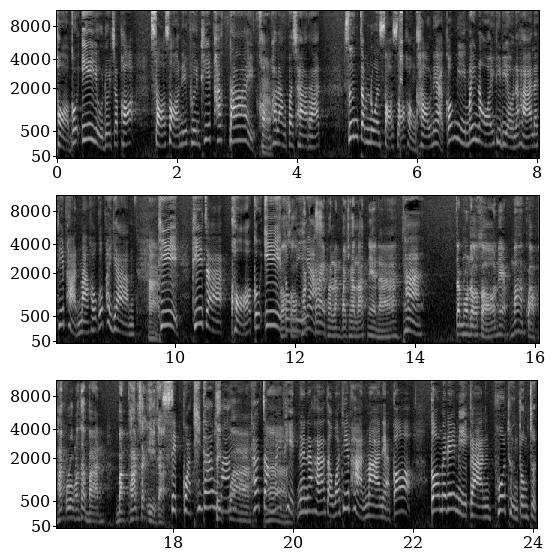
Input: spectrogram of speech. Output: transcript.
ขอเก้าอี้อยู่โดยเฉพาะสสในพื้นที่ภาคใต้ของครับ พลังประชารัฐ ซึ่งจำนวนสสของเขาเนี่ยก็มีไม่น้อยทีเดียวนะคะ และที่ผ่านมาเขาก็พยายามฮะ ที่ที่จะขอเก้าอี้สตรงสนี้ภาคอะใต้พลังประชารัฐเนี่ยนะค่ะจำนวนสสเนี่ยมากกว่าพักร่วมรัฐบาล บางพักซะอีกอะ สิบกว่าที่นั่งสิบมั้งกว่าถ้าจำไม่อ่าผิดเนี่ยนะคะ แต่ว่าที่ผ่านมาเนี่ยก็ก็ไม่ได้มีการพูดถึงตรงจุด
